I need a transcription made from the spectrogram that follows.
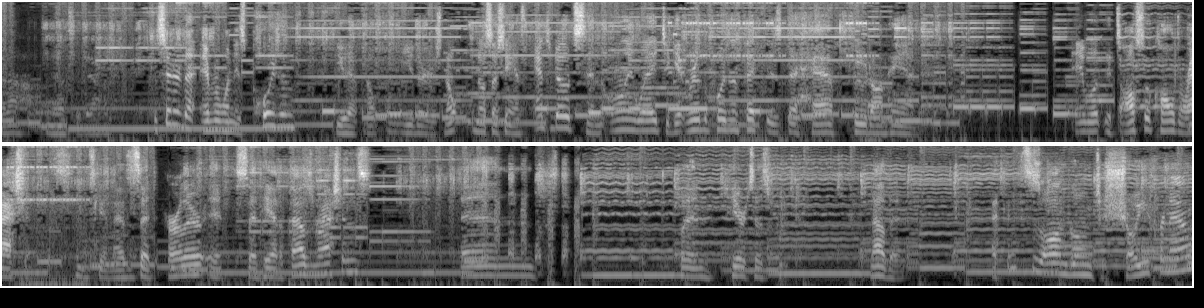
Uh, uh, Consider that everyone is poisoned. You have no there's no no such thing as antidotes, and the only way to get rid of the poison effect is to have food on hand. It will, it's also called rations. Game, as I said earlier, it said he had a thousand rations, and when here it says food. Now then, I think this is all I'm going to show you for now.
